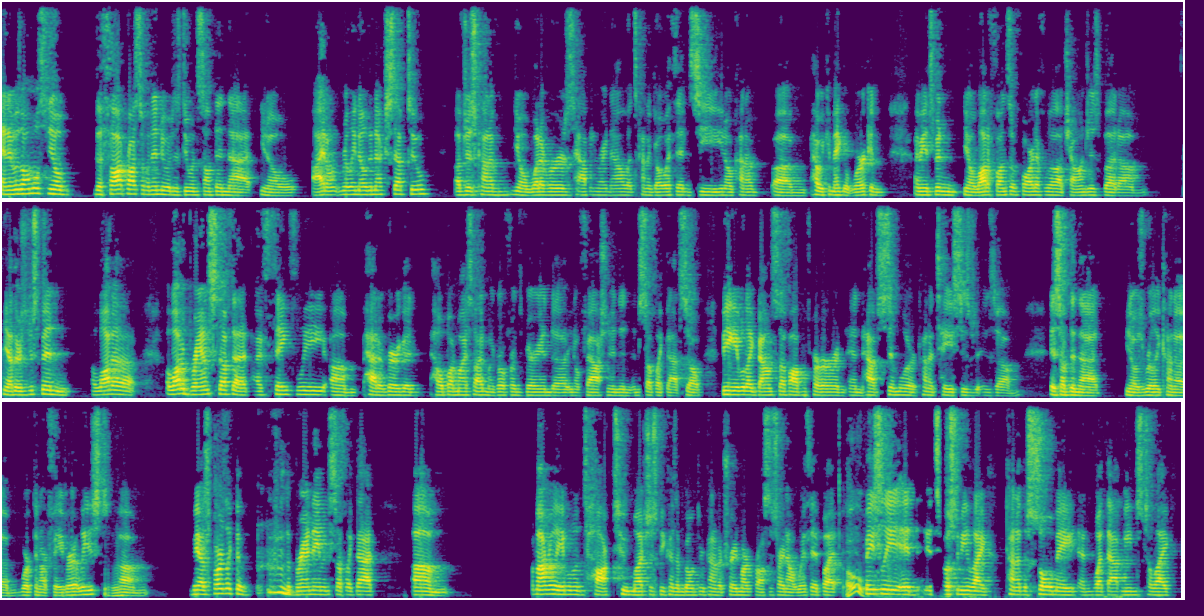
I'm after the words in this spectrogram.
and it was almost, you know, the thought process went into it is doing something that, you know, I don't really know the next step to, of just kind of, you know, whatever is happening right now, let's kind of go with it and see, you know, kind of um, how we can make it work. And I mean, it's been, you know, a lot of fun so far, definitely a lot of challenges, but um, yeah, there's just been a lot of, a lot of brand stuff that I've thankfully um, had a very good help on my side. My girlfriend's very into you know fashion and, and stuff like that. So being able to like bounce stuff off of her and, and have similar kind of tastes is is um, is something that you know has really kind of worked in our favor at least. Mhm. Um, but yeah, as far as like the the brand name and stuff like that, um, I'm not really able to talk too much just because I'm going through kind of a trademark process right now with it. But Oh, basically it, it's supposed to be like kind of the soulmate and what that means to like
